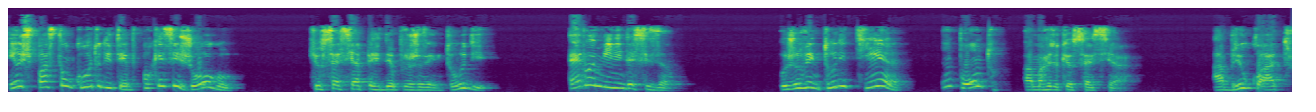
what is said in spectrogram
em um espaço tão curto de tempo. Porque esse jogo que o CSA perdeu para o Juventude era uma mini decisão. O Juventude tinha um ponto a mais do que o CSA. Abriu quatro.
